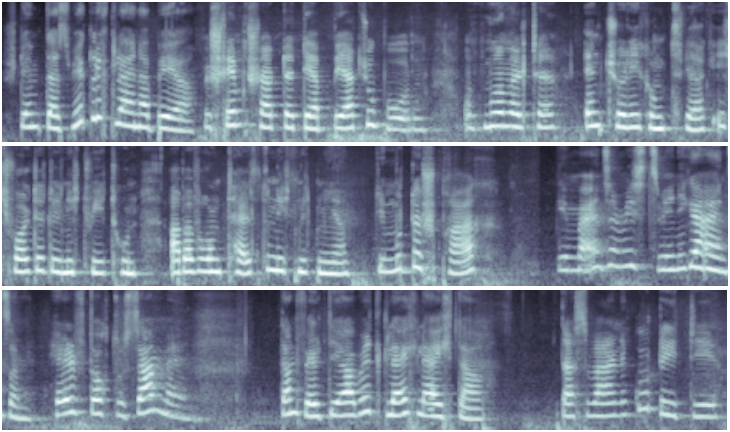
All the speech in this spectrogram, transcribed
Stimmt das wirklich, kleiner Bär? Bestimmt schaute der Bär zu Boden und murmelte, Entschuldigung, Zwerg, ich wollte dir nicht wehtun, aber warum teilst du nicht mit mir? Die Mutter sprach, Gemeinsam ist's weniger einsam. Helft doch zusammen. Dann fällt die Arbeit gleich leichter. Das war eine gute Idee.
